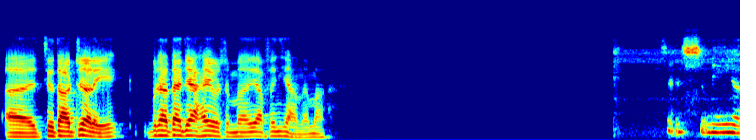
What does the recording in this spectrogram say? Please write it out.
呃就到这里，不知道大家还有什么要分享的吗？暂时没有。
